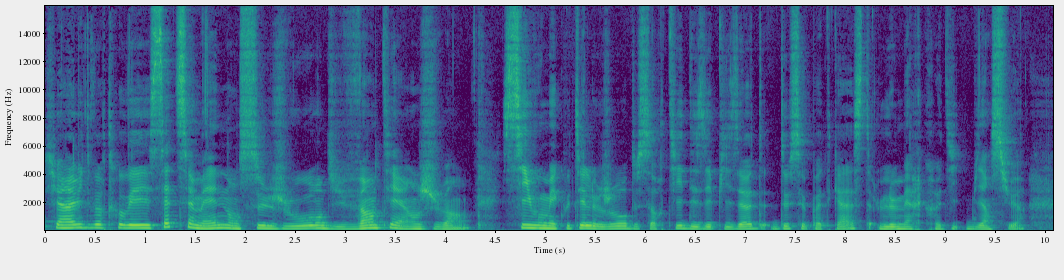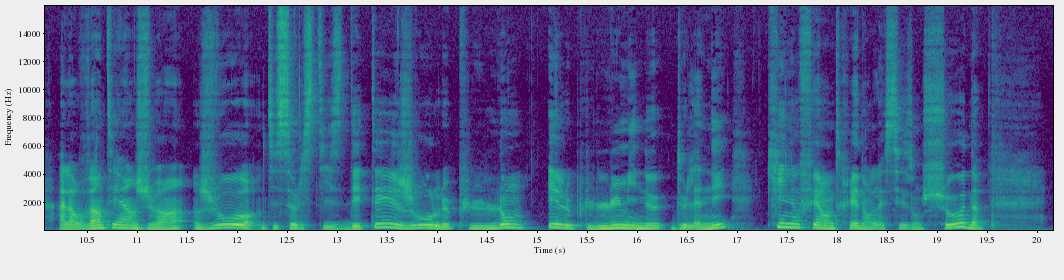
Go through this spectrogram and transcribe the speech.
Je suis ravie de vous retrouver cette semaine en ce jour du 21 juin. Si vous m'écoutez le jour de sortie des épisodes de ce podcast, le mercredi bien sûr. Alors 21 juin, jour du solstice d'été, jour le plus long et le plus lumineux de l'année qui nous fait entrer dans la saison chaude.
